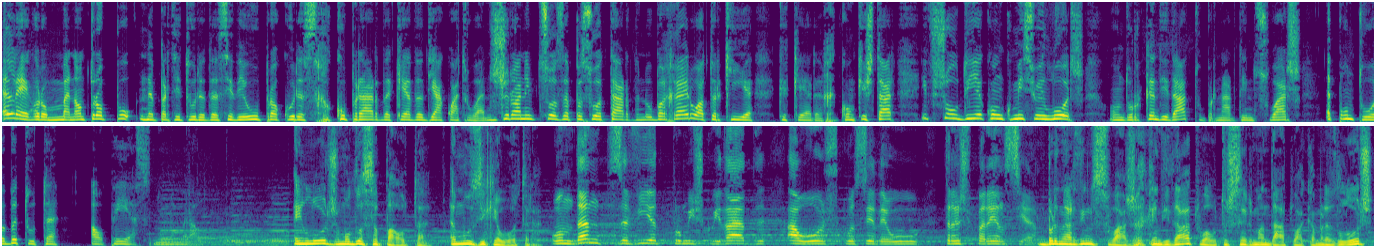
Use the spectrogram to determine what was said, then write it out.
Alegro, mas não tropo. Na partitura da CDU procura-se recuperar da queda de há quatro anos. Jerónimo de Sousa passou a tarde no Barreiro, autarquia que quer reconquistar, e fechou o dia com um comício em Loures, onde o recandidato, Bernardino Soares, apontou a batuta ao PS no numeral. Em Lourdes mudou-se a pauta. A música é outra. Onde antes havia promiscuidade, há hoje com a CDU transparência. Bernardino Soares, recandidato ao terceiro mandato à Câmara de Lourdes,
